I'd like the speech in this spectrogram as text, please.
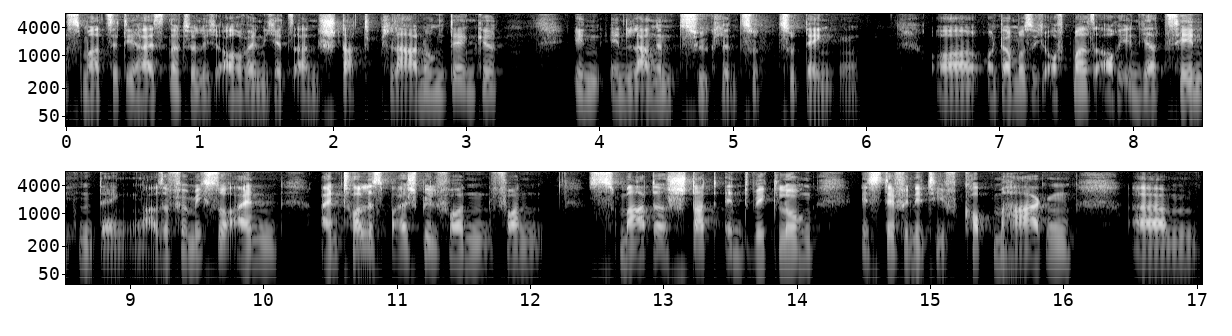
Smart City heißt natürlich auch, wenn ich jetzt an Stadtplanung denke, in, in langen Zyklen zu, zu denken. Äh, und da muss ich oftmals auch in Jahrzehnten denken. Also für mich so ein, ein tolles Beispiel von, von smarter Stadtentwicklung ist definitiv Kopenhagen. Ähm,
